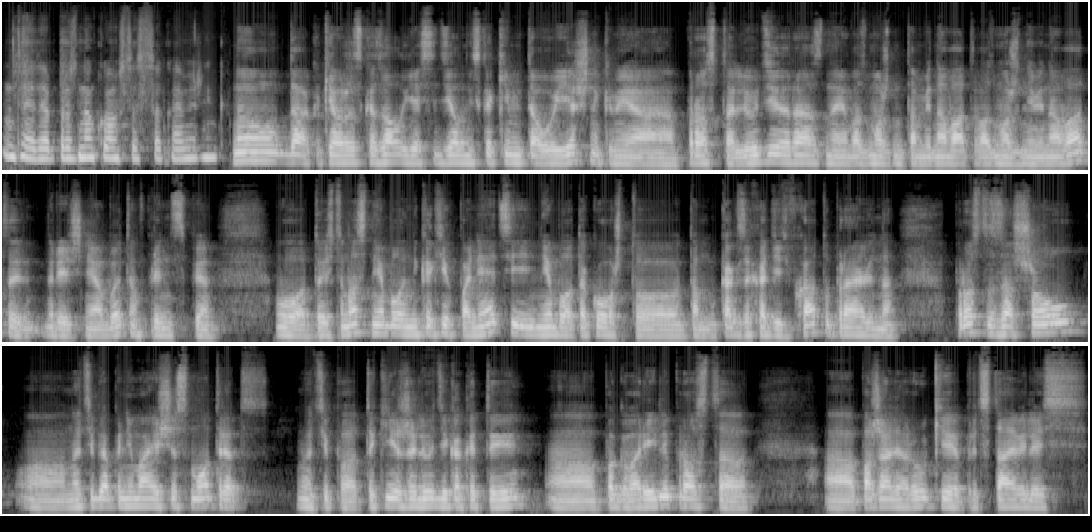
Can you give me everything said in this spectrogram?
Да, это про знакомство с сокамерником. Ну да, как я уже сказал, я сидел не с какими-то уешниками, а просто люди разные, возможно, там виноваты, возможно, не виноваты. Речь не об этом, в принципе. Вот, то есть у нас не было никаких понятий, не было такого, что там как заходить в хату правильно. Просто зашел, э, на тебя понимающе смотрят, ну типа такие же люди, как и ты, э, поговорили просто, э, пожали руки, представились,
